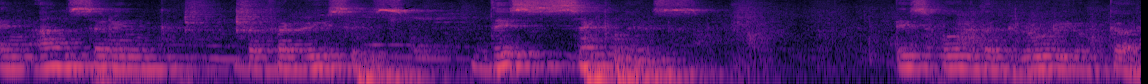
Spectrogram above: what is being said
in answering the Pharisees, this sickness is for the God.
